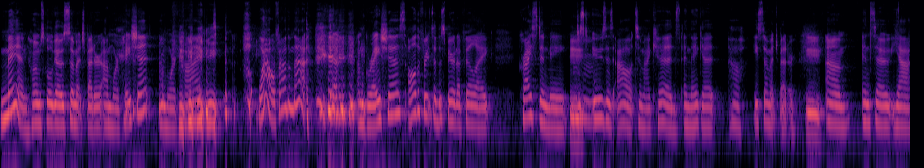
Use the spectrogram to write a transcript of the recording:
man, homeschool goes so much better. I'm more patient. I'm more kind. wow, fathom that. You know, I'm gracious. All the fruits of the Spirit, I feel like Christ in me just oozes out to my kids, and they get, ah, he's so much better. Um, and so, yeah,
